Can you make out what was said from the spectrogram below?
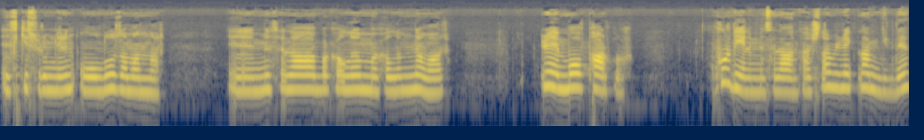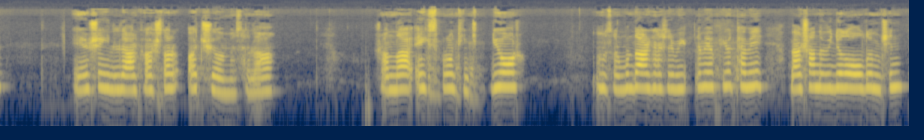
Eski sürümlerin olduğu zamanlar. Ee, mesela bakalım bakalım ne var. Rainbow Parkour. Kur diyelim mesela arkadaşlar. Bir reklam girdi. E, şu şekilde arkadaşlar açıyor mesela. Şu anda Exploiting diyor. Mesela burada arkadaşlar bir yükleme yapıyor. Tabi ben şu anda videoda olduğum için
